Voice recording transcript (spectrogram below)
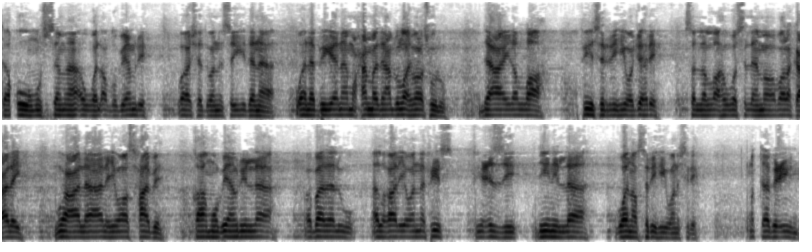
تقوم السماء والأرض بأمره وأشهد أن سيدنا ونبينا محمدا عبد الله ورسوله دعا إلى الله في سره وجهره صلى الله وسلم وبارك عليه وعلى آله وأصحابه قاموا بأمر الله وبذلوا الغالي والنفيس في عز دين الله ونصره ونشره. والتابعين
